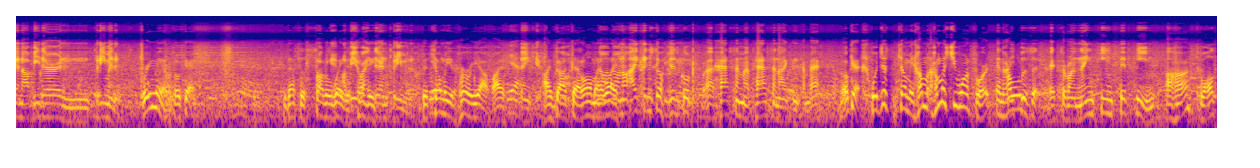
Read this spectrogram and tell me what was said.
Glenn, I'll be there in three minutes. three minutes. Okay. That's a subtle Okay, way I'll to be tell right me there in three minutes. to tell me to hurry up. I Yeah. Thank you. I've got No, that all my no, life. No, no, I can, So- just go uh, pass him a pass and I can come back. Okay. Well, just tell me how how much do you want for it, and how old is it? It's around 1915. Uh huh. 12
